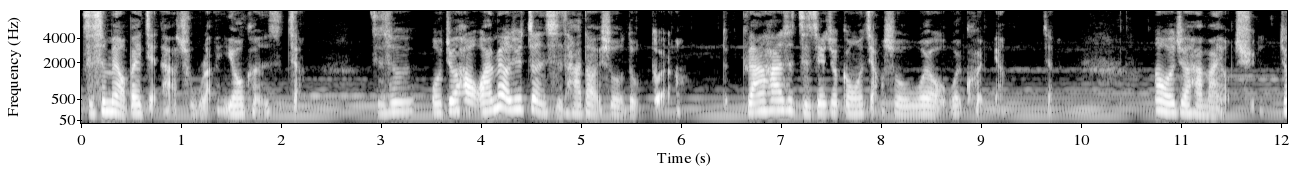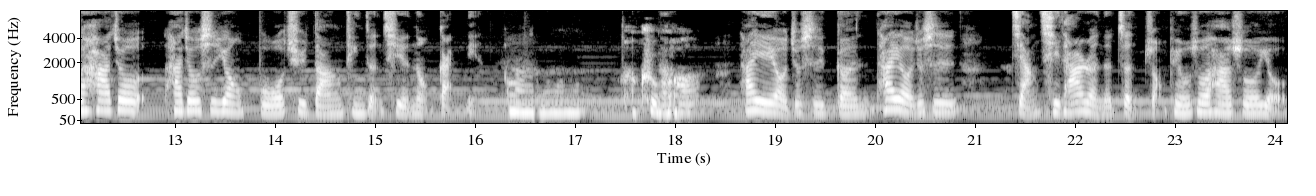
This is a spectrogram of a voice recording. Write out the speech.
只是没有被检查出来，也有可能是这样。只是我觉得好，我还没有去证实他到底说的对不对啊？对，然后他是直接就跟我讲说我有胃溃疡这样。那我就觉得还蛮有趣的，就他就他就是用波去当听诊器的那种概念。嗯，好酷。然后他也有就是跟他有就是讲其他人的症状，比如说他说有。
